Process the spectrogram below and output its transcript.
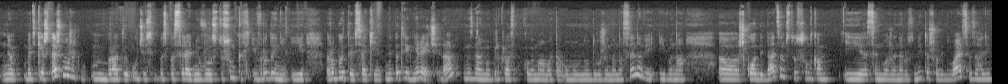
ну, батьки ж теж можуть брати участь безпосередньо в стосунках і в родині, і робити всякі непотрібні речі. Да? Ми знаємо прекрасно, коли мама там умовно одружена на синові, і вона шкодить да, цим стосункам, і син може не розуміти, що відбувається взагалі.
